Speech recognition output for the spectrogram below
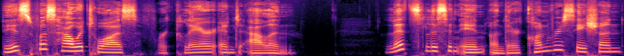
This was how it was for Claire and Alan. Let's listen in on their conversation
